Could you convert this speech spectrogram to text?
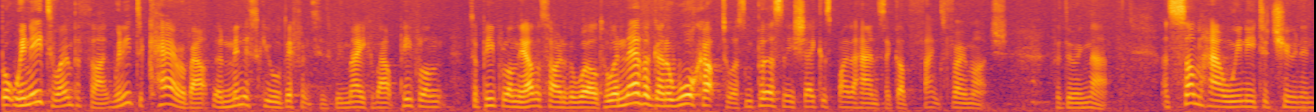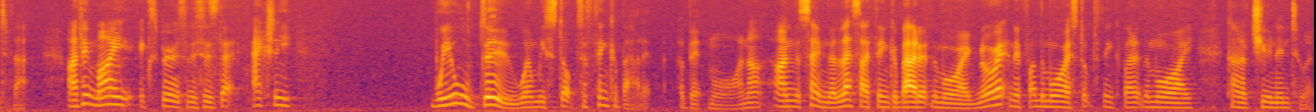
But we need to empathize, we need to care about the minuscule differences we make about people on, to people on the other side of the world who are never going to walk up to us and personally shake us by the hand and say, God, thanks very much for doing that. And somehow we need to tune into that. I think my experience of this is that actually we all do when we stop to think about it a bit more. And I, am the same. The less I think about it, the more I ignore it. And if I, the more I stop to think about it, the more I kind of tune into it.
